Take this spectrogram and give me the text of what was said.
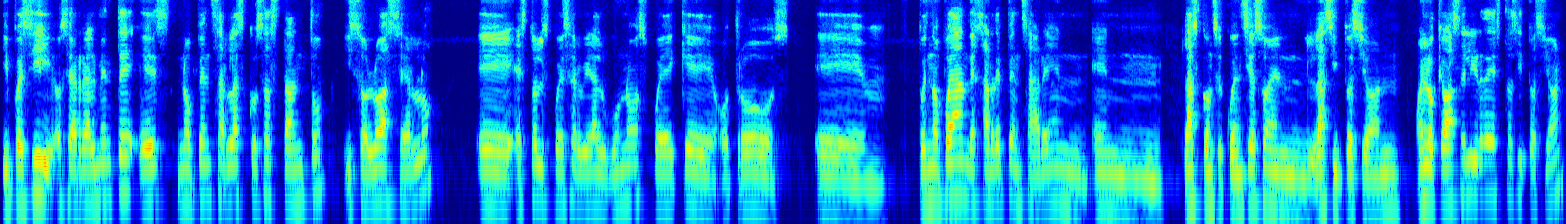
Y pues sí, o sea, realmente es no pensar las cosas tanto y solo hacerlo. Eh, esto les puede servir a algunos, puede que otros pues no puedan dejar de pensar en, en, las consecuencias o en la situación o en lo que va a salir de esta situación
